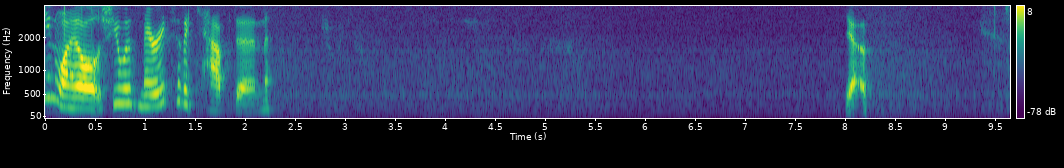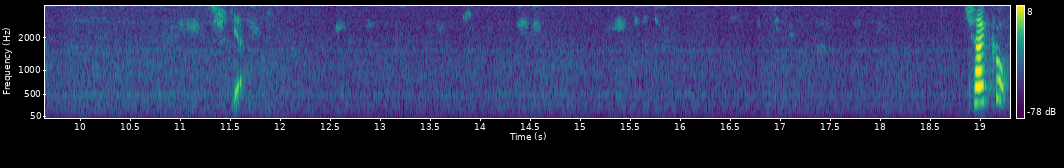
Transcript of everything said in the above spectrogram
Meanwhile, she was married to the captain. Yes. Yes. Chuck.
